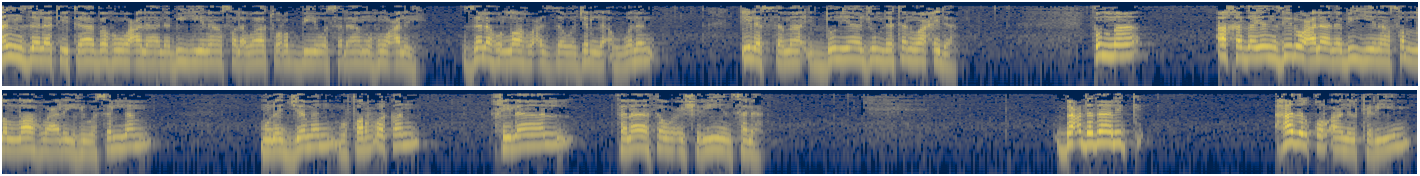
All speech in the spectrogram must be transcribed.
أنزل كتابه على نبينا صلوات ربي وسلامه عليه. أنزله الله عز وجل اولا إلى السماء الدنيا جملة واحدة. ثم أخذ ينزل على نبينا صلى الله عليه وسلم منجما مفرقا خلال ثلاثة وعشرين سنة. بعد ذلك هذا القرآن الكريم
